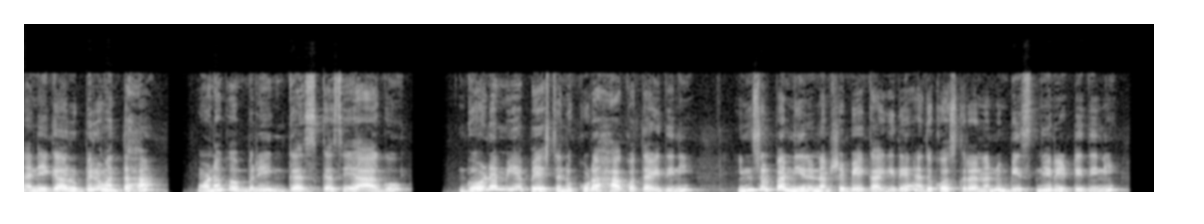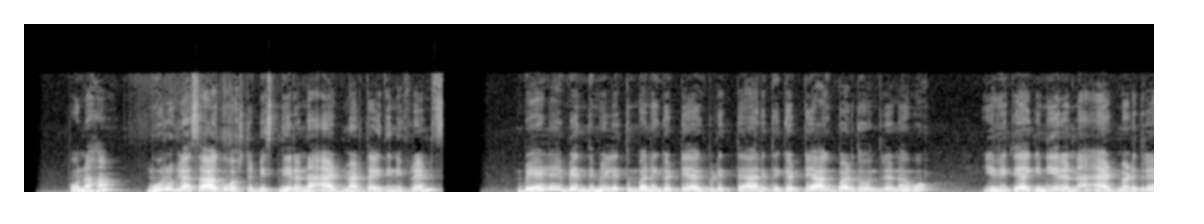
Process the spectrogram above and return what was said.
ನಾನೀಗ ರುಬ್ಬಿರುವಂತಹ ಒಣಕೊಬ್ಬರಿ, ಗಸಗಸೆ ಹಾಗೂ ಗೋಡಂಬಿಯ ಪೇಸ್ಟನ್ನು ಕೂಡ ಹಾಕೋತಾ ಇದ್ದೀನಿ. ಇನ್ನು ಸ್ವಲ್ಪ ನೀರಿನ ಅಂಶ ಬೇಕಾಗಿದೆ. ಅದಕ್ಕೋಸ್ಕರ ನಾನು ಬಿಸಿನೀರು ಇಟ್ಟಿದ್ದೀನಿ. ಪುನಃ ಮೂರು ಗ್ಲಾಸ್ ಆಗುವಷ್ಟು ಬಿಸಿನೀರನ್ನು ಆ್ಯಡ್ ಮಾಡ್ತಾ ಇದ್ದೀನಿ ಫ್ರೆಂಡ್ಸ್ ಬೇಳೆ ಬೆಂದ ಮೇಲೆ ತುಂಬಾ ಗಟ್ಟಿಯಾಗಿಬಿಡುತ್ತೆ. ಆ ರೀತಿ ಗಟ್ಟಿ ಆಗಬಾರ್ದು ಅಂದರೆ ನಾವು ಈ ರೀತಿಯಾಗಿ ನೀರನ್ನು ಆ್ಯಡ್ ಮಾಡಿದರೆ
